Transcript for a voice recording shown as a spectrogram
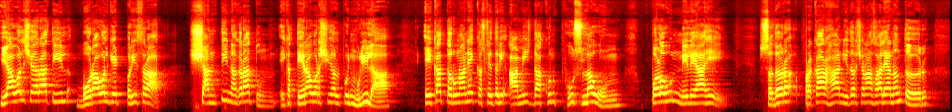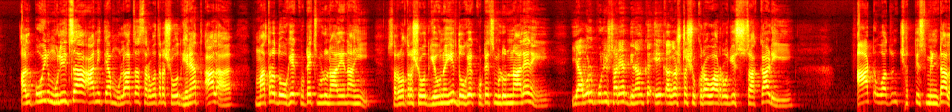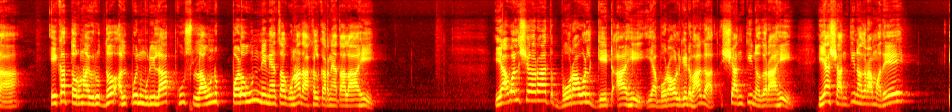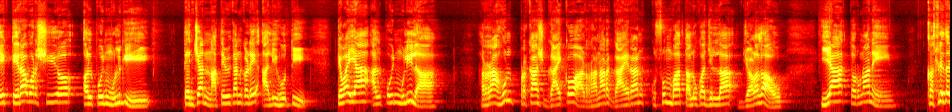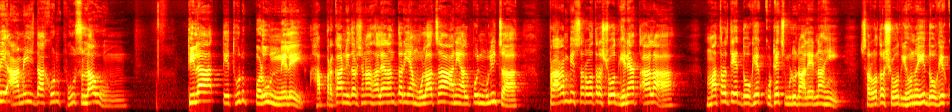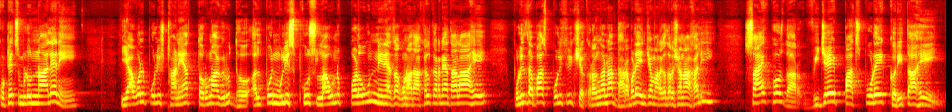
यावल शहरातील बोरावल गेट परिसरात शांतीनगरातून एका तेरा वर्षीय अल्पवयीन मुलीला एका तरुणाने कसले तरी आमिष दाखवून फूस लावून पळवून नेले आहे. सदर प्रकार हा निदर्शनास आल्यानंतर अल्पवयीन मुलीचा आणि त्या मुलाचा सर्वत्र शोध घेण्यात आला. मात्र दोघे कुठेच मिळून आले नाही. सर्वत्र शोध घेऊनही दोघे कुठेच मिळून न आल्याने यावल पोलीस ठाण्यात दिनांक एक ऑगस्ट शुक्रवार रोजी सकाळी आठ वाजून छत्तीस मिनिटाला एका तरुणाविरुद्ध अल्पवयीन मुलीला फूस लावून पळवून नेण्याचा गुन्हा दाखल करण्यात आला आहे. यावल शहरात बोरावल गेट आहे. या बोरावल गेट भागात शांतीनगर आहे. या शांतीनगरामध्ये एक तेरा वर्षीय अल्पवयीन मुलगी त्यांच्या नातेवाईकांकडे आली होती. तेव्हा या अल्पवयीन मुलीला राहुल प्रकाश गायकवाड राहणार गायरान कुसुंबा तालुका जिल्हा जळगाव या तरुणाने कसले तरी आमिष दाखवून फूस लावून तिला तेथून पळवून नेले. हा प्रकार निदर्शनास आल्यानंतर या मुलाचा आणि अल्पवयीन मुलीचा प्रारंभी सर्वत्र शोध घेण्यात आला. मात्र ते दोघे कुठेच मिळून आले नाही. सर्वत्र शोध घेऊनही दोघे कुठेच मिळून न आल्याने यावल पोलीस ठाण्यात तरुणाविरुद्ध अल्पवयीन मुलीस फूस लावून पळवून नेण्याचा गुन्हा दाखल करण्यात आला आहे. पुढील तपास पोलीस निरीक्षक रंगनाथ धारबडे यांच्या मार्गदर्शनाखाली. सहाय्यक फौजदार विजय पाचपोळे करीत आहे.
